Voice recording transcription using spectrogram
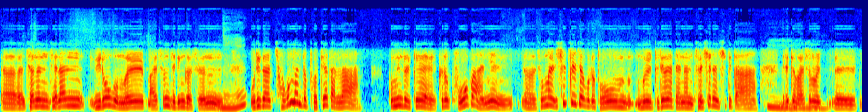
어, 저는 재난 위로금을 말씀드린 것은, 네. 우리가 조금만 더 버텨달라. 국민들께 그런 구호가 아닌 어, 정말 실질적으로 도움을 드려야 되는 절실한 시기다 음. 이렇게 말씀을 어,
